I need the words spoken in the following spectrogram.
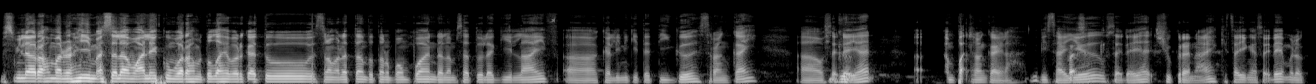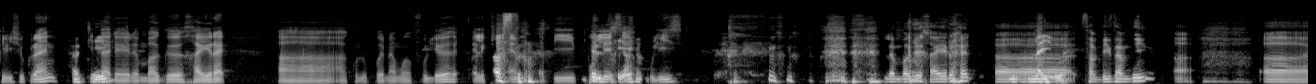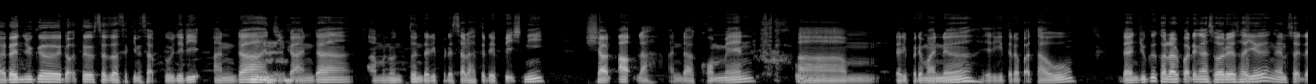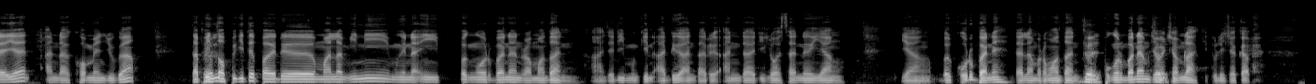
Bismillahirrahmanirrahim. Assalamualaikum warahmatullahi wabarakatuh. Selamat datang tuan-tuan dan puan dalam satu lagi live. Uh, kali ini kita tiga serangkai. Uh, Ustaz tiga. Dayat, uh, empat serangkai lah. Jadi saya, Ustaz Dayat, Syukran lah. Eh. Saya dengan Ustaz Dayat mewakili Syukran. Okay. Kita ada lembaga khairat. Uh, aku lupa nama full dia. LKM tapi polis lah. Polis. lembaga khairat. Uh, Melayu eh? Something-something. Uh, Uh, dan juga Dr. Ustazah Sakin Sabtu. Jadi anda hmm. jika anda uh, menonton daripada salah satu page ni, shout out lah anda komen um, daripada mana jadi kita dapat tahu. Dan juga kalau dapat dengar suara saya dengan Ustaz Dayat, anda komen juga. Tapi Betul. topik kita pada malam ini mengenai pengorbanan Ramadan. Ha, jadi mungkin ada antara anda di luar sana yang yang berkorban eh dalam Ramadan. Betul. Pengorbanan macam-macam lah kita boleh cakap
